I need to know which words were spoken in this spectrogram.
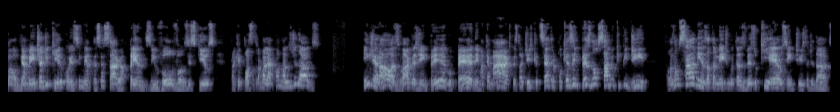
Obviamente, adquira o conhecimento necessário, aprenda, desenvolva os skills para que possa trabalhar com análise de dados. Em geral, as vagas de emprego pedem matemática, estatística, etc., porque as empresas não sabem o que pedir. Elas não sabem exatamente, muitas vezes, o que é o cientista de dados.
